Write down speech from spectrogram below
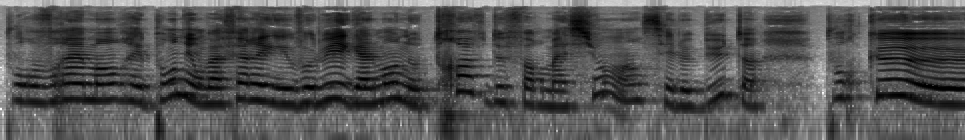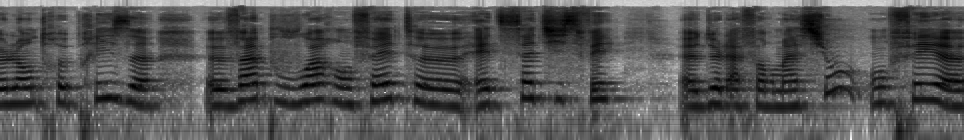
pour vraiment répondre et on va faire évoluer également notre offre de formation, hein, c'est le but, pour que l'entreprise va pouvoir en fait être satisfait de la formation. On fait euh,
